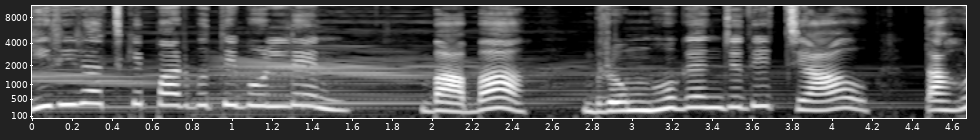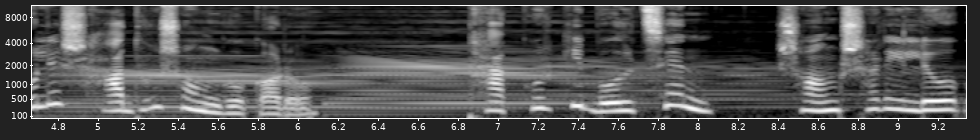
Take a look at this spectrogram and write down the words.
গিরিরাজকে পার্বতী বললেন, বাবা, ব্রহ্মজ্ঞান যদি চাও, তাহলে সাধু সঙ্গ করো। ঠাকুর কি বলছেন, সংসারী লোক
